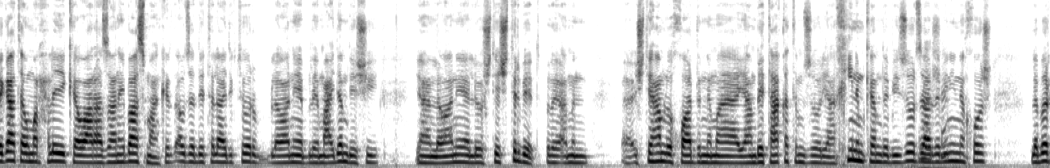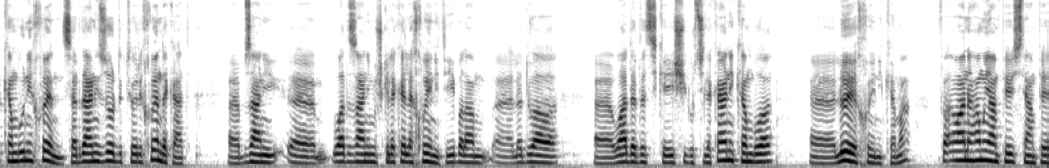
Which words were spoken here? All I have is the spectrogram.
دەگاتە ئەو مەرحەلەیە کە وارازانەی باسمان کرد ئەو جە دێتە لای دکتۆر لەوانەیە بڵێ مایدەم دێشی یان لەوانەیە لۆ شتێشتر بێت بڵێ ئەمن شتیان لۆ خواردن نەما یان بێ تااقەتم زۆر یان خینم کەم دەبی زۆر زار دەبینی نەخۆش لەبەر کەمبوونی خوێن سەردانی زۆر دکتۆری خوێن دەکات بزانی وا دەزانی مشکلەکە لە خوێنیتی بەڵام لە دواوە وا دەردەچی کە ئیشی گورچیلەکانی کەم بووە لۆیە خوێنی کەمە ئەوانە هەمویان پێویستیان پێ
